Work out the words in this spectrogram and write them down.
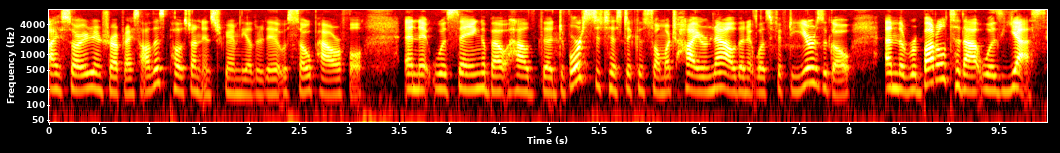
I sorry to interrupt. I saw this post on Instagram the other day that was so powerful. And it was saying about how the divorce statistic is so much higher now than it was 50 years ago. And the rebuttal to that was yes,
